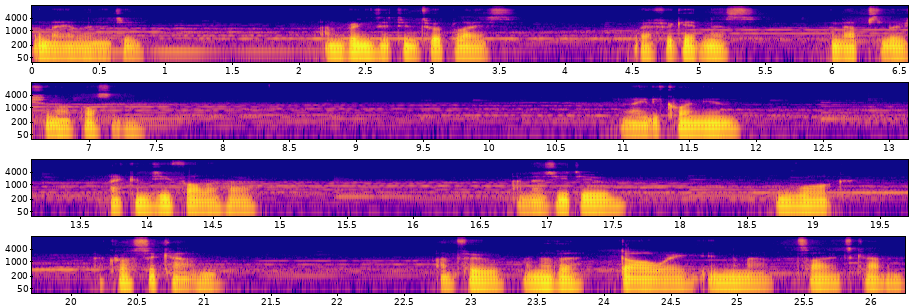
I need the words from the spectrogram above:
the male energy and brings it into a place where forgiveness and absolution are possible. Lady Kwan Yin beckons you follow her, and as you do, you walk across the cavern and through another doorway in the mountainside's cavern,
